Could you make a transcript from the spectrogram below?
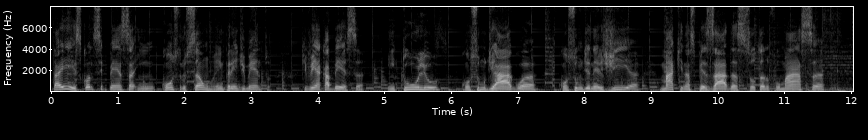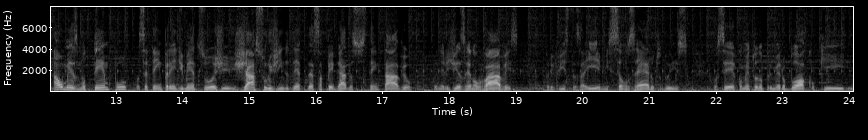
Thaís, quando se pensa em construção, em empreendimento, que vem à cabeça? Entulho, consumo de água, consumo de energia, máquinas pesadas soltando fumaça. Ao mesmo tempo, você tem empreendimentos hoje já surgindo dentro dessa pegada sustentável, com energias renováveis previstas aí, emissão zero, tudo isso. Você comentou no primeiro bloco que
